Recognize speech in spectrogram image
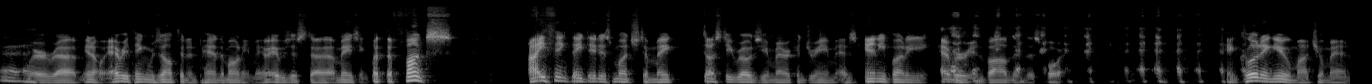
uh, where uh, you know everything resulted in pandemonium. It, it was just uh, amazing. But the Funks, I think they did as much to make Dusty Rhodes the American Dream as anybody ever involved in the sport including you, Macho Man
